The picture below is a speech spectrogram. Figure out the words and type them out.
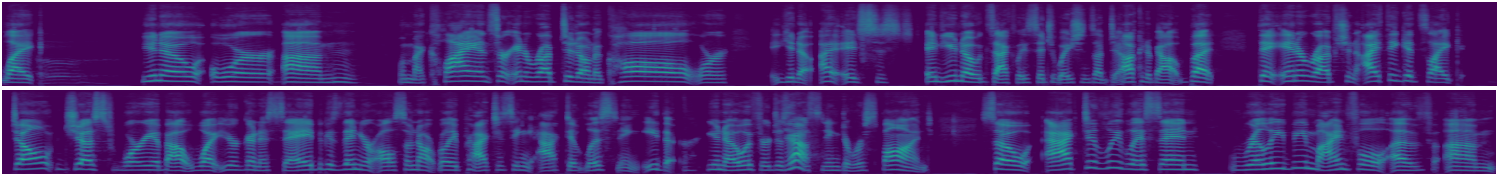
Like, you know, or um mm. when my clients are interrupted on a call or you know, I it's just and you know exactly situations I'm talking about, but the interruption, I think it's like don't just worry about what you're going to say because then you're also not really practicing active listening either. You know, if you're just yeah. listening to respond. So actively listen, really be mindful of um,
